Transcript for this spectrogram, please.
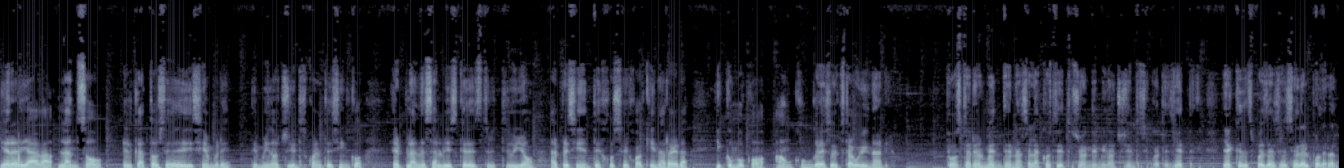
y lanzó el 14 de diciembre de 1845 el plan de San Luis que destituyó al presidente José Joaquín Herrera y convocó a un Congreso extraordinario. Posteriormente nace la Constitución de 1857, ya que después del cese del poder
